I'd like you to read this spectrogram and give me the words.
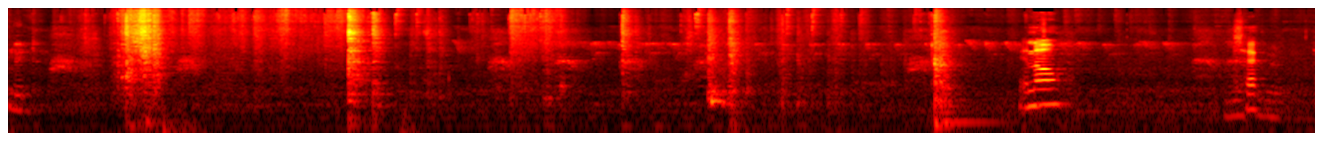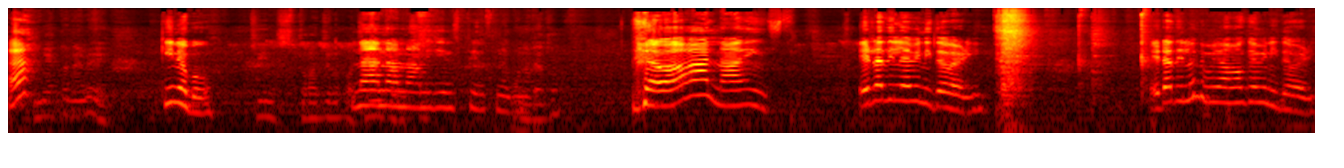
প্লেট এ নাও। হ্যাঁ? কি নেব? জিন্স তোমার জন্য না না না আমি জিন্স ফিন্স নেব না। দেখো নাইস এটা দিলে আমি নিতে পারি। এটা দিলে তুমি আমাকে আমি নিতে পারি।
